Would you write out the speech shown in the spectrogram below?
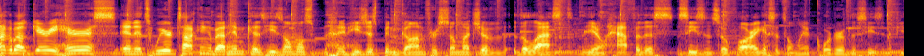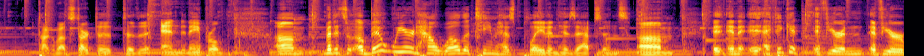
Talk about Gary Harris, and it's weird talking about him because he's almost he's just been gone for so much of the last you know half of this season so far. I guess it's only a quarter of the season if you talk about start to, to the end in April. Um, but it's a bit weird how well the team has played in his absence. Um, and it, I think it, if you're if you're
